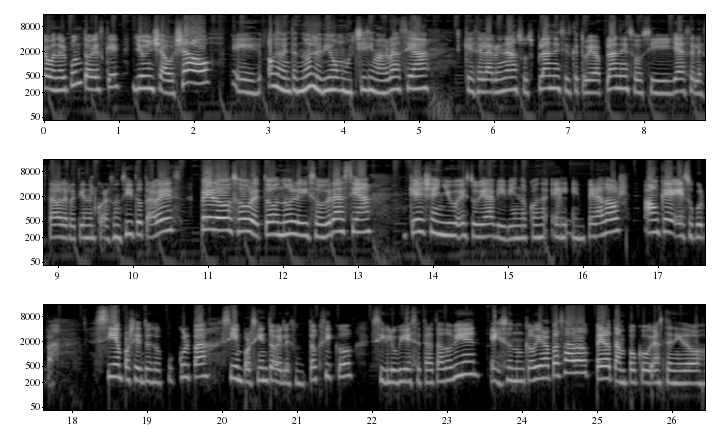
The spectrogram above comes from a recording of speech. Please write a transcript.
Pero bueno, el punto es que Yun Xiao Xiao eh, obviamente no le dio muchísima gracia que se le arruinaran sus planes, si es que tuviera planes o si ya se le estaba derretiendo el corazoncito otra vez. Pero sobre todo no le hizo gracia que Shen Yu estuviera viviendo con el emperador, aunque es su culpa. 100% es su culpa, 100% él es un tóxico, si lo hubiese tratado bien, eso nunca hubiera pasado, pero tampoco hubieras tenido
